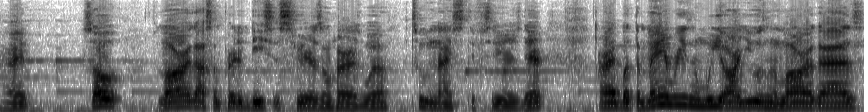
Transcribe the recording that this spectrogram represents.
All right, so Lara got some pretty decent spheres on her as well. Two nice spheres there. All right, but the main reason we are using Lara, guys,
